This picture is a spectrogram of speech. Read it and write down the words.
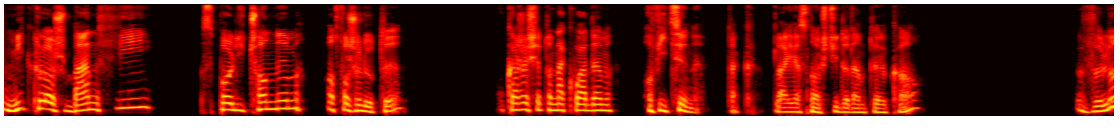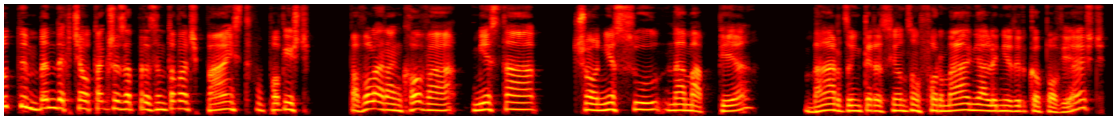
Miklosz Banfi z policzonym otworzy luty. Ukaże się to nakładem oficyny, tak dla jasności dodam tylko. W lutym będę chciał także zaprezentować Państwu powieść Pawola Rankowa Miasta Czoniesu na mapie. Bardzo interesującą formalnie, ale nie tylko powieść.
